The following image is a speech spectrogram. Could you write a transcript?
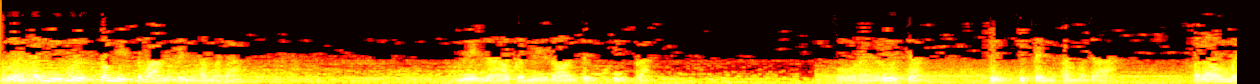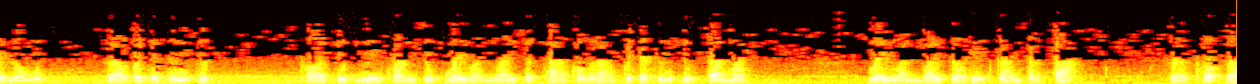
เหมือนไปมีมืดก็มีสว่างเป็นธรรมดา มีหนาวกับมีร้อนเป็นคู่กันโอ้ยรู้จักสิ่งที่เป็นธรรมดา เราไม่หลง เราก็จะถึงจุด พอจุดมีความสุขไม่หวั่นไหวศรัทธาของเราก็จะถึงจุดตั้งมั่นไม่หวั่นไหวต่อเหตุการณ์ต่างๆเพราะเรา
